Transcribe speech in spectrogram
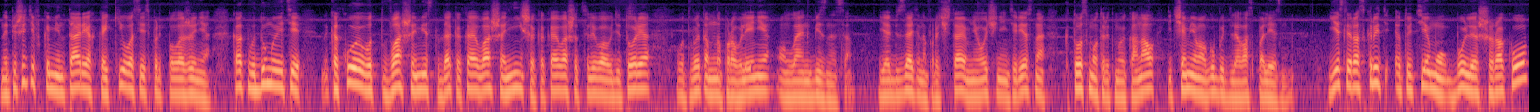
напишите в комментариях, какие у вас есть предположения. Как вы думаете, какое вот ваше место, да, какая ваша ниша, какая ваша целевая аудитория вот в этом направлении онлайн-бизнеса. Я обязательно прочитаю, мне очень интересно, кто смотрит мой канал и чем я могу быть для вас полезным. Если раскрыть эту тему более широко,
